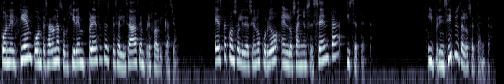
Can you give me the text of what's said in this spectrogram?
con el tiempo empezaron a surgir empresas especializadas en prefabricación. Esta consolidación ocurrió en los años 60 y 70 y principios de los 70.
